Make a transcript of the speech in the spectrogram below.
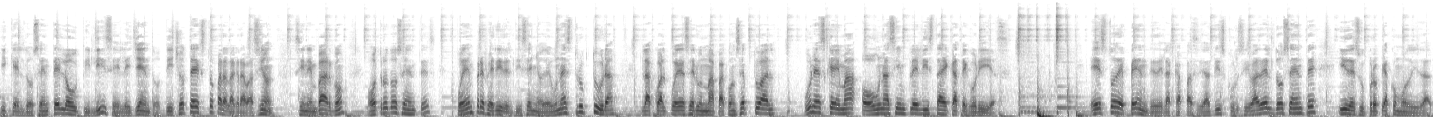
y que el docente lo utilice leyendo dicho texto para la grabación. Sin embargo, otros docentes pueden preferir el diseño de una estructura, la cual puede ser un mapa conceptual, un esquema o una simple lista de categorías. Esto depende de la capacidad discursiva del docente y de su propia comodidad.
